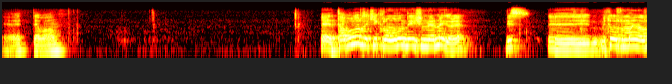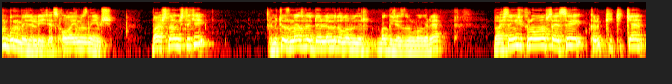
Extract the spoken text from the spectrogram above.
Evet devam. Evet tablolardaki kromozom değişimlerine göre biz e, mitoz mu mayoz mu bunu belirleyeceğiz. Olayımız neymiş? Başlangıçtaki mitoz mayoz ve döllenme de olabilir. Bakacağız duruma göre. Başlangıç kromozom sayısı 42 iken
